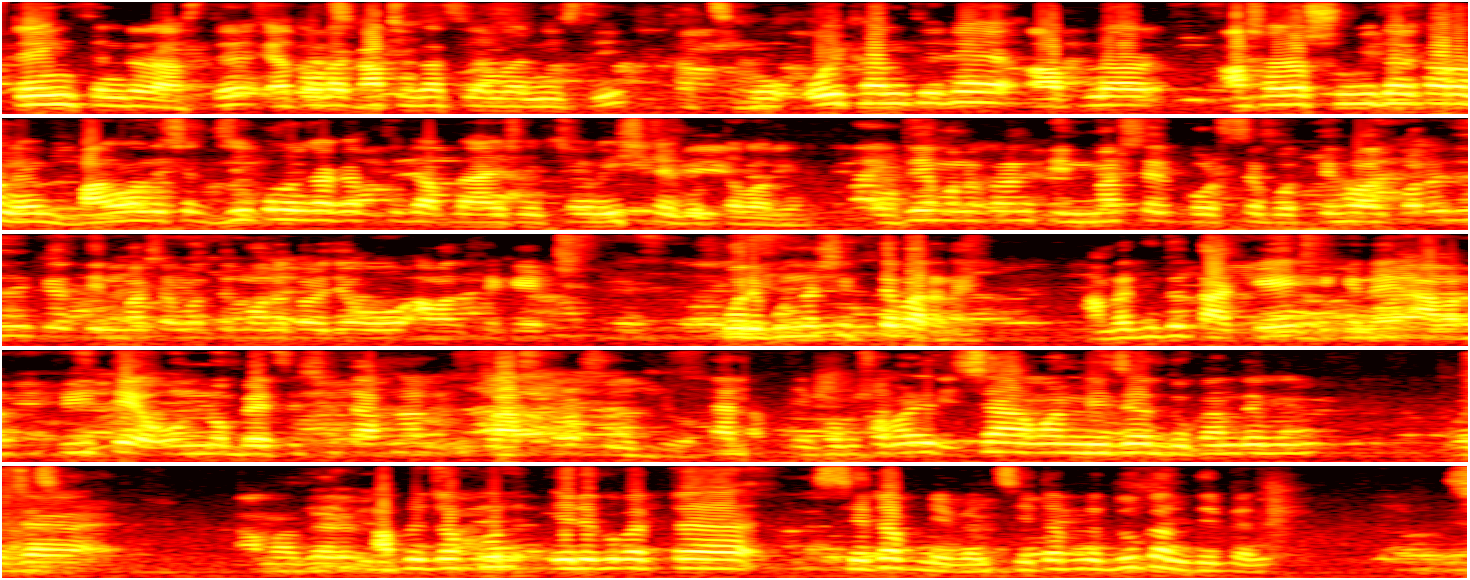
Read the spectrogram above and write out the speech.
ট্রেনিং সেন্টার আসতে। এতটা কাছাকাছি আমরা নিচ্ছি তো ওইখান থেকে আপনার আসা যাওয়ার সুবিধার কারণে বাংলাদেশের যে কোনো জায়গা থেকে আপনি আইসে ইচ্ছা করলে স্টে করতে পারবেন। যে মনে করেন তিন মাসের কোর্সে ভর্তি হওয়ার পরে যদি কেউ তিন মাসের মধ্যে মনে করে যে ও আমাদের থেকে পরিপূর্ণ শিখতে পারে নাই আমরা কিন্তু তাকে এখানে আবার ফ্রিতে অন্য বেসের সাথে আপনার ক্লাস করা সুযোগ দিব। আপনি ভবিষ্যতে আমার ইচ্ছা আমার নিজের দোকান দেবো। ওই জায়গায় আপনি যখন এরকম একটা সেট আপ নেবেন সেট আপনি দোকান দিবেন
